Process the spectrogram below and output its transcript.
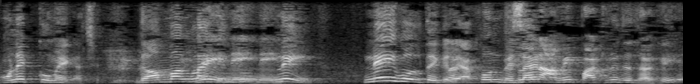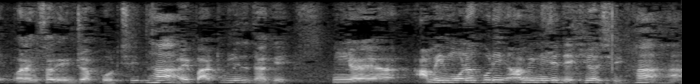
অনেক কমে গেছে। গ্রাম বাংলায় নেই, নেই, বলতে গেলে। এখন আমি পাটুলিতে থাকি মানে আমি সরি ইন্টারাপ্ট করছি। হ্যাঁ। আমি পাটুলিতে থাকি। আমি মনে করি আমি নিজে দেখেওছি। হ্যাঁ, হ্যাঁ।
